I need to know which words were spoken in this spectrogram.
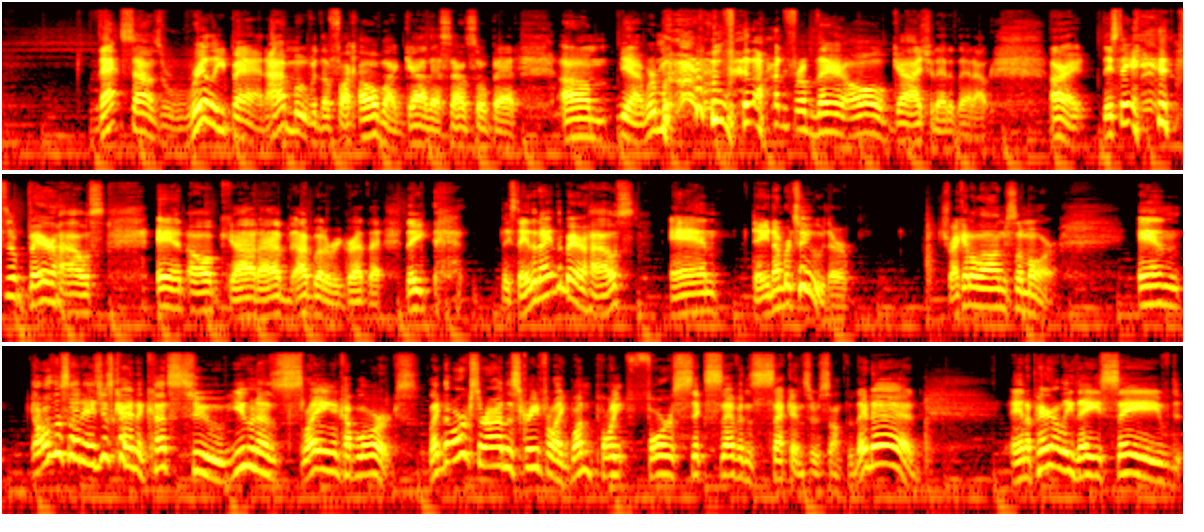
That sounds really bad. I'm moving the fuck. Oh my god, that sounds so bad. Um, yeah, we're moving on from there. Oh god, I should edit that out. All right, they stay in the bear house, and oh god, I'm, I'm to regret that. They they stay the night in the bear house, and day number two, they're trekking along some more, and all of a sudden it just kind of cuts to Yuna slaying a couple of orcs. Like the orcs are on the screen for like 1.467 seconds or something. They're dead. And apparently they saved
